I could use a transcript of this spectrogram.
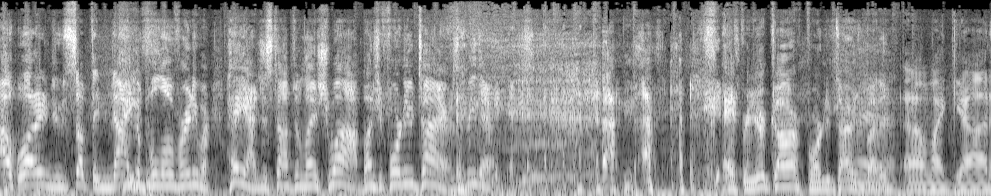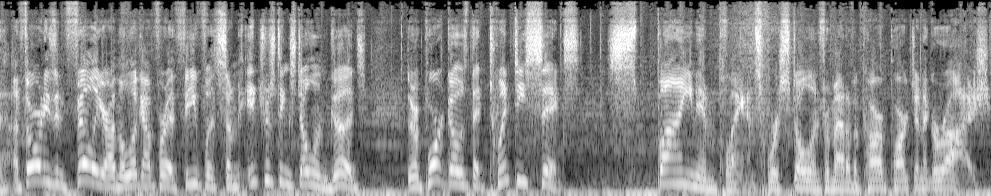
I wanted to do something nice. You can pull over anywhere. Hey, I just stopped at Les Schwab. Bunch of four new tires. I'll be there. hey, for your car, four new tires, buddy. Oh my God. Authorities in Philly are on the lookout for a thief with some interesting stolen goods. The report goes that 26 spine implants were stolen from out of a car parked in a garage.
